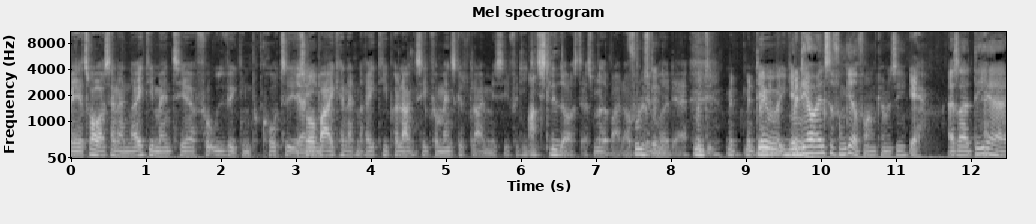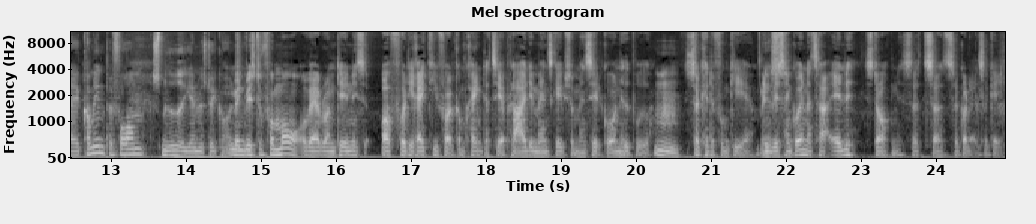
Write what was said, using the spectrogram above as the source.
Men jeg tror også, han er den rigtige mand til at få udvikling på kort tid. Jeg er tror bare ikke, han er den rigtige på lang sigt for mandskabsplejemæssigt, fordi Nej. de slider også deres medarbejdere op på den måde, det er. Men det, Men, men det er men, jo igen... men det har jo altid fungeret for ham, kan man sige. Ja. Altså, det er, kom ind, perform, smid igen, hvis du ikke kan holde Men hvis du formår at være Ron Dennis og få de rigtige folk omkring dig til at pleje det mandskab, som man selv går og nedbryder, Mm. så kan det fungere. Men Yes. hvis han går ind og tager alle stokkene, så, så, så går det altså galt.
